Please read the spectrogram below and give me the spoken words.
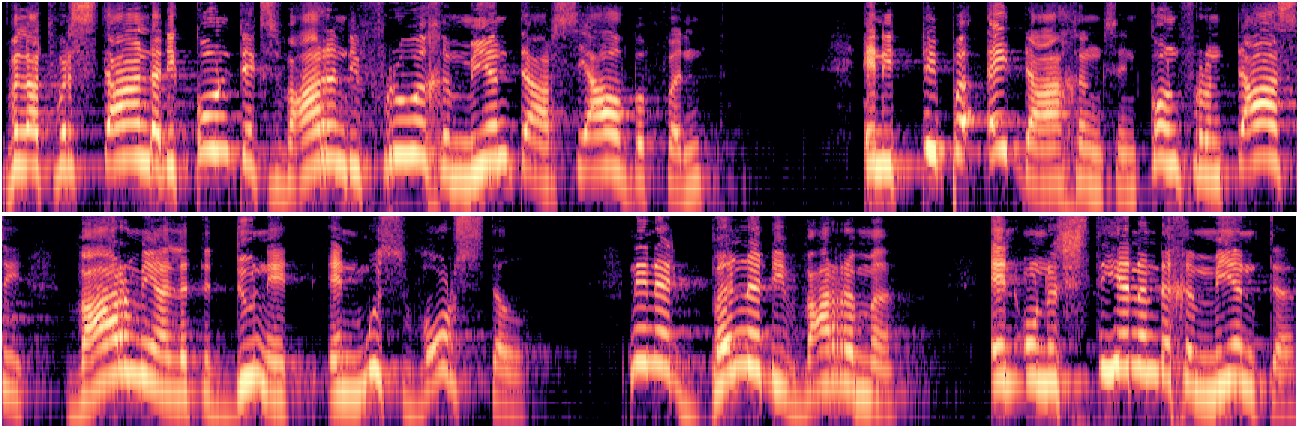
wil laat verstaan dat die konteks waarin die vroeë gemeente haarself bevind en die tipe uitdagings en konfrontasie waarmee hulle te doen het en moes worstel nie net binne die warme en ondersteunende gemeente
